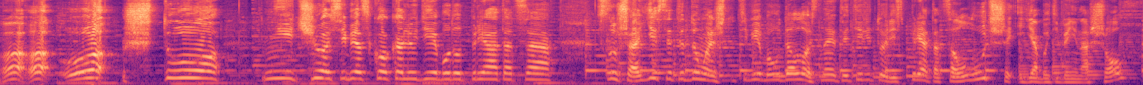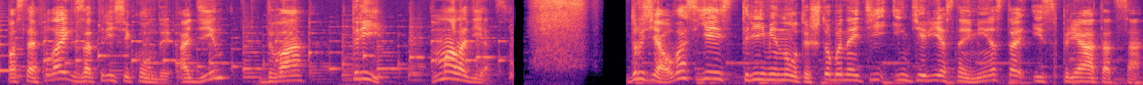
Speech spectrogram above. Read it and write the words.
А, а, о, что? Ничего себе, сколько людей будут прятаться. Слушай, а если ты думаешь, что тебе бы удалось на этой территории спрятаться лучше, и я бы тебя не нашел, поставь лайк за 3 секунды. Один, два, три. Молодец. Друзья, у вас есть 3 минуты, чтобы найти интересное место и спрятаться.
